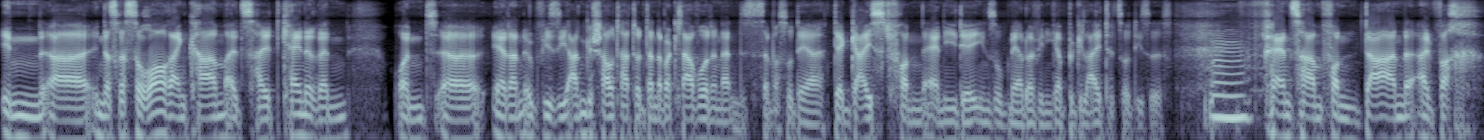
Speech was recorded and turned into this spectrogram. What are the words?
in, äh, in das Restaurant reinkam als halt Kellnerin und äh, er dann irgendwie sie angeschaut hat und dann aber klar wurde, dann ist es einfach so der, der Geist von Annie, der ihn so mehr oder weniger begleitet. So dieses mhm. Fans haben von da an einfach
